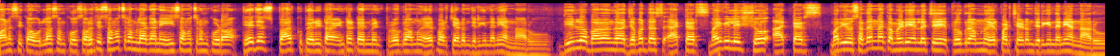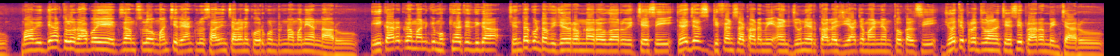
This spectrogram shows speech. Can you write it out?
మానసిక ఉల్లాసం కోసం ప్రతి సంవత్సరం లాగానే ఈ సంవత్సరం కూడా తేజస్ పార్క్ పేరిట ఎంటర్టైన్మెంట్ ప్రోగ్రామ్ను ఏర్పాటు చేయడం జరిగిందని అన్నారు. దీనిలో భాగంగా Jabardasth actors my village show actors మరియు సదన్న కమెడీ ప్రోగ్రామ్ను ఏర్పాటు చేయడం జరిగిందని అన్నారు. మా విద్యార్థులు రాబోయే ఎగ్జామ్స్లో మంచి ర్యాంకులు సాధించాలని కోరుకుంటున్నామని అన్నారు. ఈ కార్యక్రమానికి ముఖ్య అతిథిగా చింతకుంట విజయరమణారావు గారు ఇచ్చేసి Tejas defence academy and junior college యాజమాన్యంతో కలిసి జ్యోతి ప్రజ్వలన చేసి ప్రారంభించారు.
